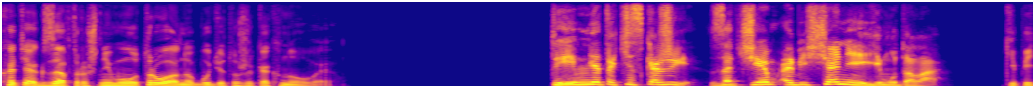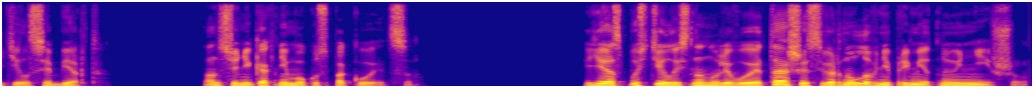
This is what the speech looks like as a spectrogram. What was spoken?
хотя к завтрашнему утру оно будет уже как новое. «Ты мне таки скажи, зачем обещание ему дала?» — кипятился Берт. Он все никак не мог успокоиться. Я спустилась на нулевой этаж и свернула в неприметную нишу.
